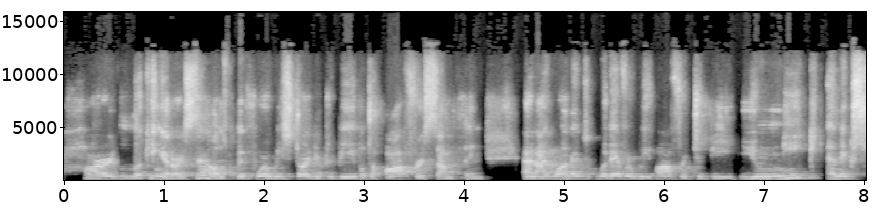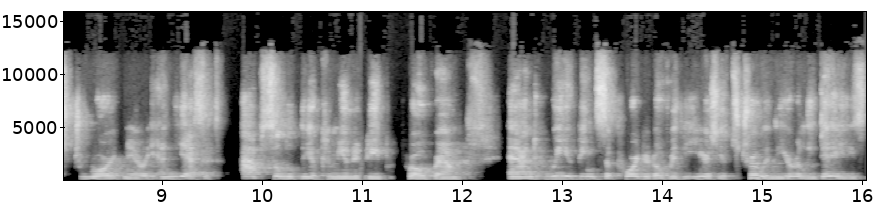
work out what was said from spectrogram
hard looking at ourselves before we started to be able to offer something. And I wanted whatever we offered to be unique and extraordinary. And yes, it's absolutely a community program. And we have been supported over the years. It's true in the early days,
